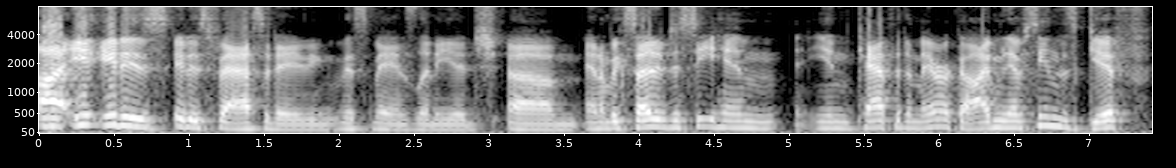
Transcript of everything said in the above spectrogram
uh it, it is it is fascinating this man's lineage um and i'm excited to see him in captain america. I mean i've seen this gif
